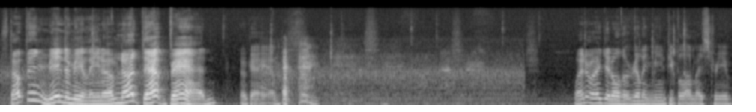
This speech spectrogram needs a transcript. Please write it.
Stop being mean to me, Lena. I'm not that bad. Okay, I am. Why do I get all the really mean people on my stream?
